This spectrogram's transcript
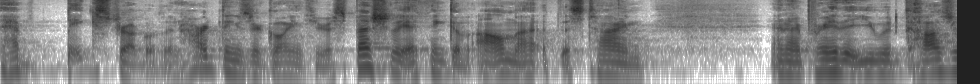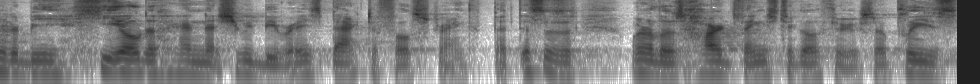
have big struggles and hard things they're going through. Especially, I think of Alma at this time. And I pray that you would cause her to be healed and that she would be raised back to full strength. But this is one of those hard things to go through. So please,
